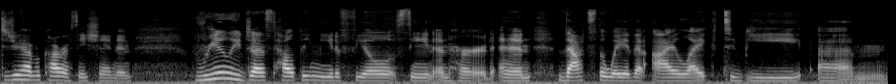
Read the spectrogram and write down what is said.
did you have a conversation? And really just helping me to feel seen and heard. And that's the way that I like to be. Um,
